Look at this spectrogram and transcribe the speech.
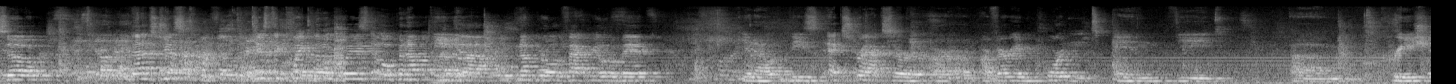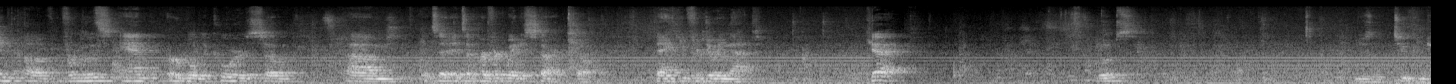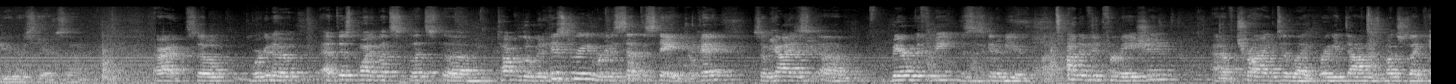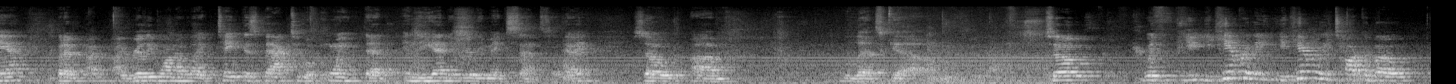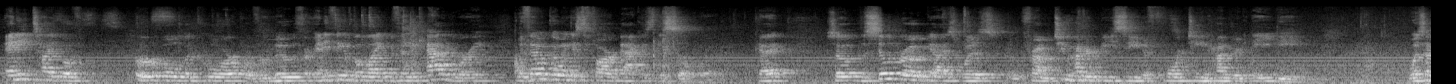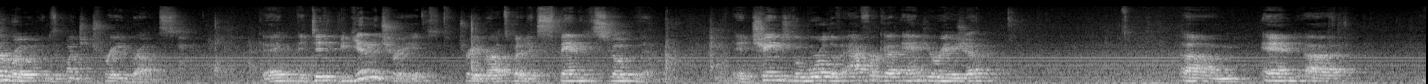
So, That's just, just a quick little quiz to open up the, uh, open up your olfactory a little bit. You know, these extracts are, are, are very important in the um, creation of vermouths and herbal liqueurs, so um, it's a, it's a perfect way to start, so thank you for doing that. Okay. Whoops. Using two computers here, so. All right, so we're gonna, at this point, let's, let's um, talk a little bit of history. We're gonna set the stage, okay? So guys, um, bear with me. This is gonna be a a ton of information, and I've tried to like bring it down as much as I can, but I, I- I really wanna like take this back to a point that in the end, it really makes sense, okay? So, um, let's go. So, with, you, you can't really, you can't really talk about any type of herbal liqueur or vermouth or anything of the like within the category without going as far back as the Silk Road, okay? So the Silk Road, guys, was from 200 BC to 1400 AD. Wasn't a road, it was a bunch of trade routes, okay? It didn't begin the trades, trade routes, but it expanded the scope of them. It changed the world of Africa and Eurasia, um, and uh,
